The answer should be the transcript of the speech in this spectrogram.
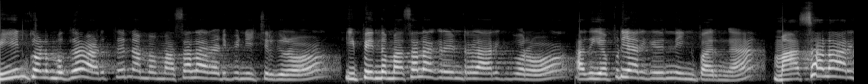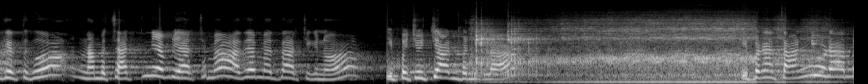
மீன் குழம்புக்கு அடுத்து நம்ம மசாலா ரெடி பண்ணி வச்சிருக்கிறோம். இப்போ இந்த மசாலா கிரைண்டரில் அரைக்க போகிறோம் அது எப்படி அரைக்குதுன்னு நீங்கள் பாருங்கள் மசாலா அரைக்கிறதுக்கும் நம்ம சட்னி எப்படி அரைச்சோமோ அதே மாதிரி தான் அரைச்சிக்கணும். இப்போ சுவிட்ச் ஆன் பண்ணிக்கலாம். இப்போ நான் தண்ணி விடாம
